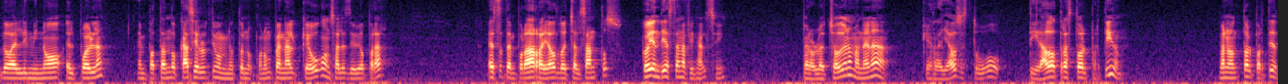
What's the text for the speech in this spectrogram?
lo eliminó el Puebla, empatando casi al último minuto con un penal que Hugo González debió parar. Esta temporada Rayados lo echa el Santos, que hoy en día está en la final, sí. Pero lo echó de una manera que Rayados estuvo tirado atrás todo el partido. Bueno, no todo el partido,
